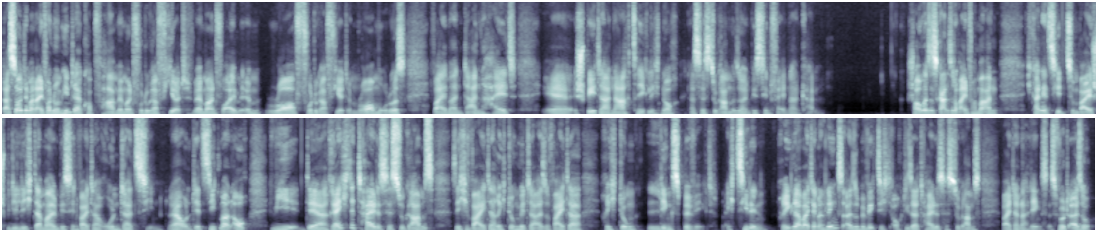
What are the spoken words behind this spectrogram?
Das sollte man einfach nur im Hinterkopf haben, wenn man fotografiert, wenn man vor allem im RAW fotografiert, im RAW-Modus, weil man dann halt äh, später nachträglich noch das Histogramm so ein bisschen verändern kann. Schauen wir uns das Ganze doch einfach mal an. Ich kann jetzt hier zum Beispiel die Lichter mal ein bisschen weiter runterziehen. Ja, und jetzt sieht man auch, wie der rechte Teil des Histogramms sich weiter Richtung Mitte, also weiter Richtung links bewegt. Ich ziehe den Regler weiter nach links, also bewegt sich auch dieser Teil des Histogramms weiter nach links. Es wird also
